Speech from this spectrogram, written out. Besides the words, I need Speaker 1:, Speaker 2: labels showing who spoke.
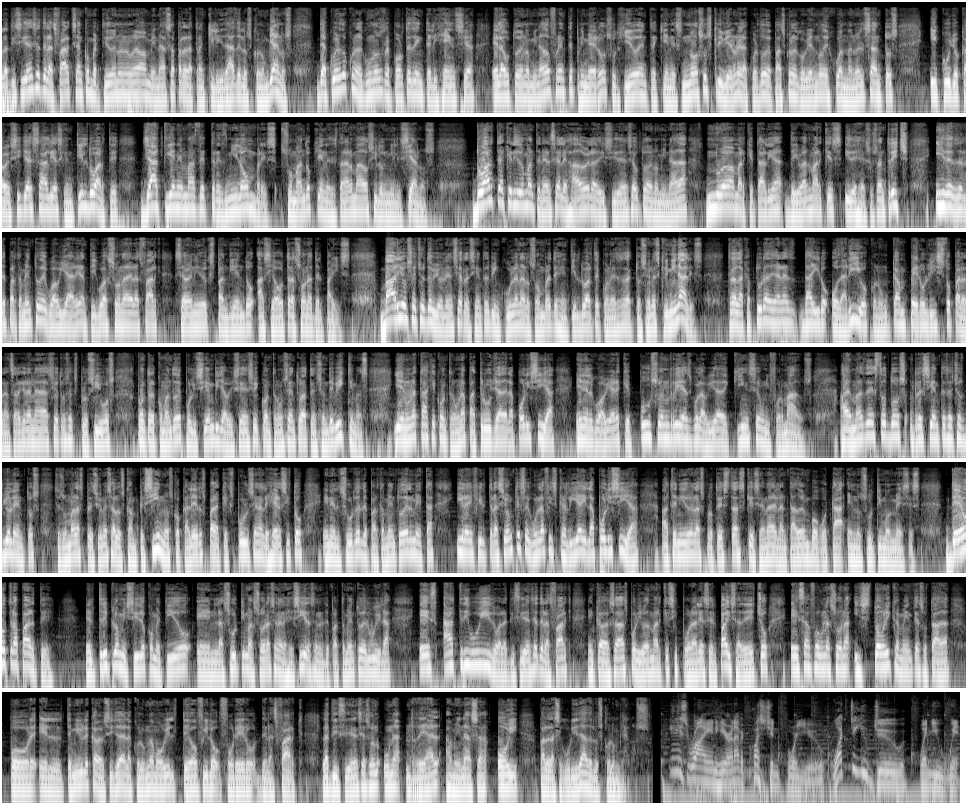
Speaker 1: Las disidencias de las FARC se han convertido en una nueva amenaza para la tranquilidad de los colombianos. De acuerdo con algunos reportes de inteligencia, el autodenominado Frente Primero, surgido de entre quienes no suscribieron el acuerdo de paz con el gobierno de Juan Manuel Santos y cuyo cabecilla es alias Gentil Duarte, ya tiene más de 3.000 hombres, sumando quienes están armados y los milicianos. Duarte ha querido mantenerse alejado de la disidencia autodenominada Nueva Marquetalia de Iván Márquez y de Jesús Antrich, y desde el departamento de Guaviare, antigua zona de las FARC, se ha venido expandiendo hacia otras zonas del país. Varios hechos de violencia recientes vinculan a los hombres de Gentil Duarte con esas actuaciones criminales. Tras la captura de Alas Dairo o Darío con un campero listo para lanzar granadas y otros explosivos contra el comando de policía en Villavicencio y contra un centro de atención de víctimas, y en un ataque contra una patrulla de la policía, en el Guaviare que puso en riesgo la vida de 15 uniformados. Además de estos dos recientes hechos violentos, se suman las presiones a los campesinos cocaleros para que expulsen al ejército en el sur del departamento del Meta y la infiltración que según la Fiscalía y la Policía ha tenido en las protestas que se han adelantado en Bogotá en los últimos meses. De otra parte, el triple homicidio cometido en las últimas horas en Algeciras, en el departamento del Huila, es atribuido a las disidencias de las FARC encabezadas por Iván Márquez y por alias El Paisa. De hecho, esa fue una zona históricamente azotada por el temible cabecilla de la columna móvil Teófilo Forero de las FARC. Las disidencias son una real amenaza hoy para la seguridad de los colombianos.
Speaker 2: It is Ryan here and I have a question for you. What do you do when you win?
